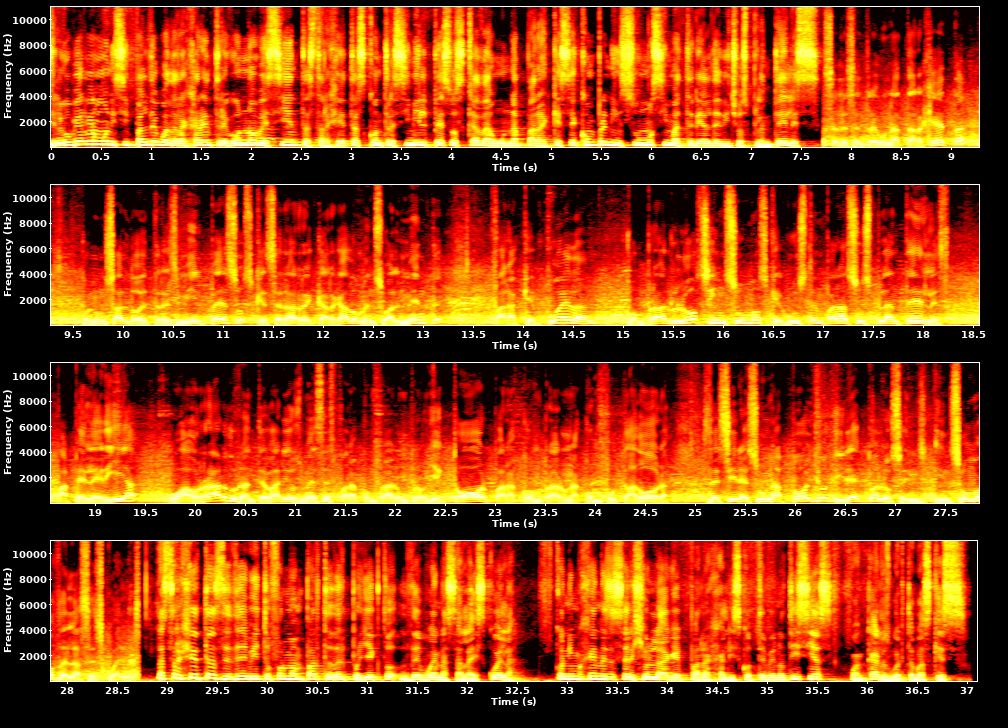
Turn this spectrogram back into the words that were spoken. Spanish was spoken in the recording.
El gobierno municipal de Guadalajara entregó 900 tarjetas con 13 mil pesos cada una para que se compren insumos y material de dichos planteles. Se les entrega una tarjeta con un saldo de 3 mil pesos que será recargado mensualmente para que puedan comprar los insumos que gusten para sus planteles, papelería o ahorrar durante varios meses para comprar un proyector, para comprar una computadora. Es decir, es un apoyo directo a los insumos de las escuelas. Las tarjetas de débito forman parte del proyecto De Buenas a la Escuela. Con imágenes de Sergio Lague para Jalisco TV Noticias, Juan Carlos Huerta Vázquez.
